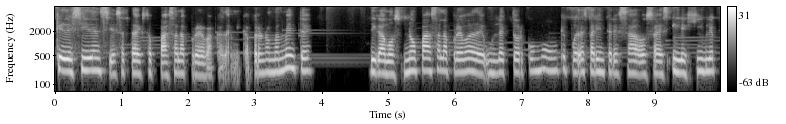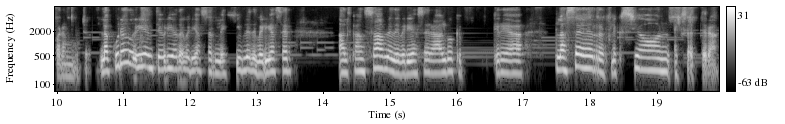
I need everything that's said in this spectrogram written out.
que deciden si ese texto pasa la prueba académica, pero normalmente, digamos, no pasa la prueba de un lector común que pueda estar interesado, o sea, es ilegible para muchos. La curaduría en teoría debería ser legible, debería ser alcanzable, debería ser algo que crea placer, reflexión, etc.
